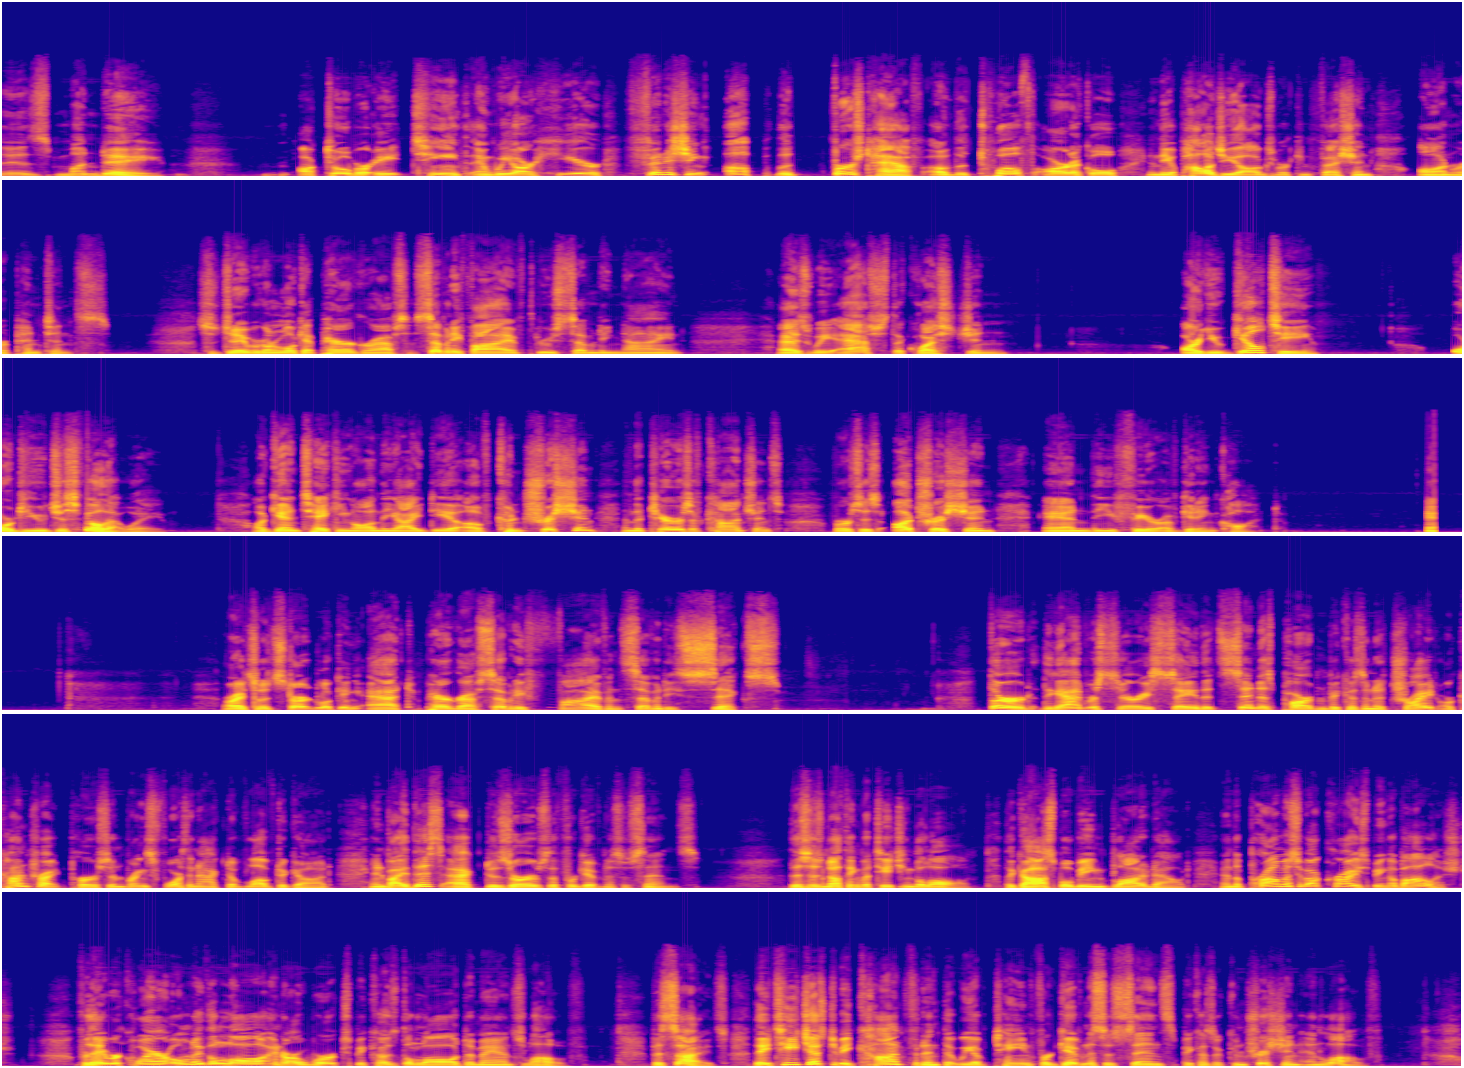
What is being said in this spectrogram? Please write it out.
is Monday, October 18th, and we are here finishing up the first half of the 12th article in the Apology of Augsburg Confession on repentance. So today we're going to look at paragraphs 75 through 79 as we ask the question Are you guilty or do you just feel that way? Again, taking on the idea of contrition and the terrors of conscience versus attrition and the fear of getting caught. All right, so let's start looking at paragraph 75 and 76. Third, the adversaries say that sin is pardoned because an attrite or contrite person brings forth an act of love to God, and by this act deserves the forgiveness of sins. This is nothing but teaching the law, the gospel being blotted out, and the promise about Christ being abolished. For they require only the law and our works because the law demands love. Besides, they teach us to be confident that we obtain forgiveness of sins because of contrition and love.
